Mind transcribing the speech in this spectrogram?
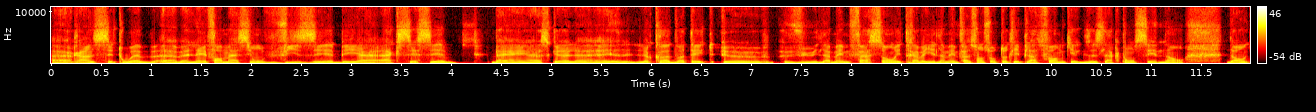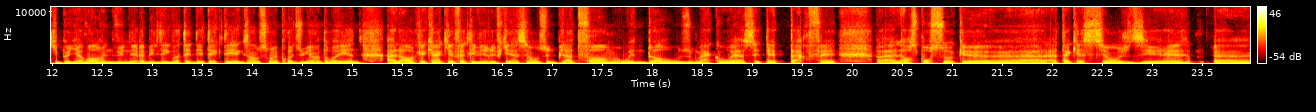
rend le site web ben, l'information visible et accessible, ben est-ce que le, code va être vu de la même façon et travaillé de la même façon sur toutes les plateformes qui existent? La réponse c'est non. Donc, il peut y avoir une vulnérabilité qui va être détectée, exemple, sur un produit Android alors que quand il a fait les vérifications sur une plateforme Windows ou macOS, c'était parfait. Alors, c'est pour ça que, à, ta question, je dirais, euh,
